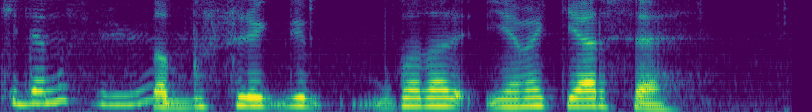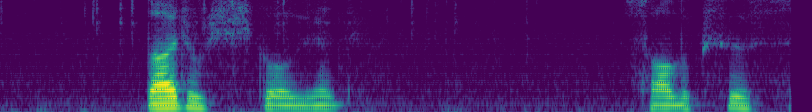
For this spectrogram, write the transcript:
Kediler nasıl veriyor? da bu sürekli bu kadar yemek yerse daha çok şişko olacak. Sağlıksız.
